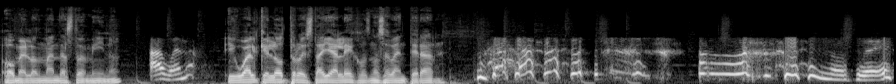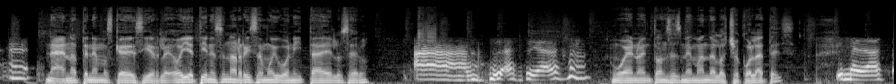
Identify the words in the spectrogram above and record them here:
O me los mandas tú a mí, ¿no? ah, bueno. Igual que el otro está allá lejos, no se va a enterar. no sé. Nah, no tenemos que decirle. Oye, tienes una risa muy bonita, ¿eh, Lucero? Ah, gracias. Bueno, entonces me manda los chocolates. Y me das.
